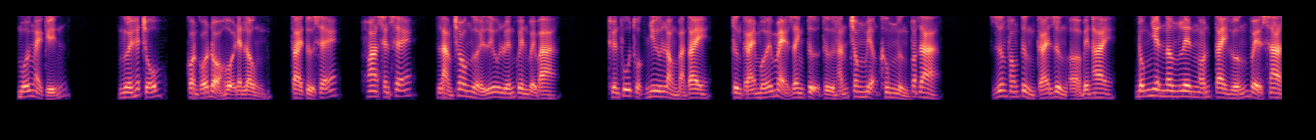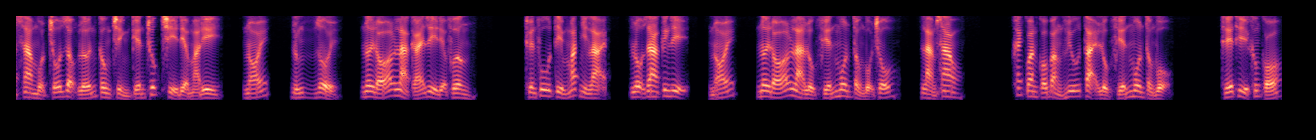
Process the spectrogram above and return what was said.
mỗi ngày kín. Người hết chỗ còn có đỏ hội đèn lồng, tài tử sẽ, hoa sen sẽ, làm cho người lưu luyến quên về ba thuyền phu thuộc như lòng bàn tay, từng cái mới mẻ danh tự từ hắn trong miệng không ngừng toát ra. Dương phóng từng cái rừng ở bên hai đông nhiên nâng lên ngón tay hướng về xa xa một chỗ rộng lớn công trình kiến trúc chỉ điểm mà đi, nói, đúng rồi, nơi đó là cái gì địa phương? Thuyền phu tìm mắt nhìn lại, lộ ra kinh dị, nói, nơi đó là lục phiến môn tổng bộ chỗ, làm sao? Khách quan có bằng hữu tại lục phiến môn tổng bộ. Thế thì không có,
